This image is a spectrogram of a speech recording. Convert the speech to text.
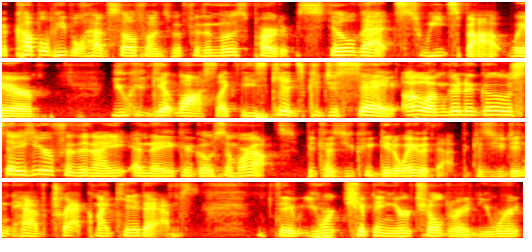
a couple people have cell phones but for the most part it was still that sweet spot where you could get lost. Like these kids could just say, "Oh, I'm going to go stay here for the night," and they could go somewhere else because you could get away with that because you didn't have track my kid apps. They, you weren't chipping your children. You weren't,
